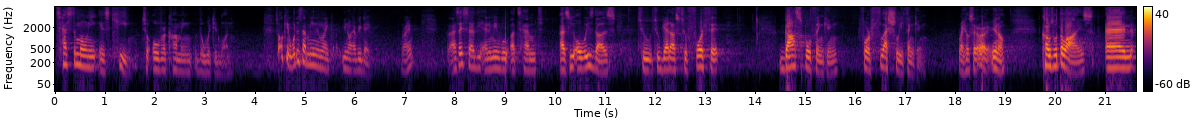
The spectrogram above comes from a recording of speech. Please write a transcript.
Testimony is key to overcoming the wicked one. So, okay, what does that mean in like, you know, every day, right? As I said, the enemy will attempt, as he always does, to, to get us to forfeit gospel thinking for fleshly thinking right? He'll say, all right, you know, comes with the lies. And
